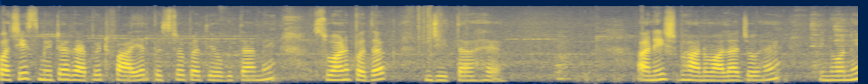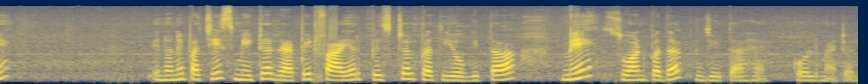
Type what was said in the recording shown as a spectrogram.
25 मीटर रैपिड फायर पिस्टल प्रतियोगिता में स्वर्ण पदक जीता है। अनिश भानवाला जो है, इन्होंने इन्होंने 25 मीटर रैपिड फायर पिस्टल प्रतियोगिता में स्वर्ण पदक जीता है गोल्ड मेडल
